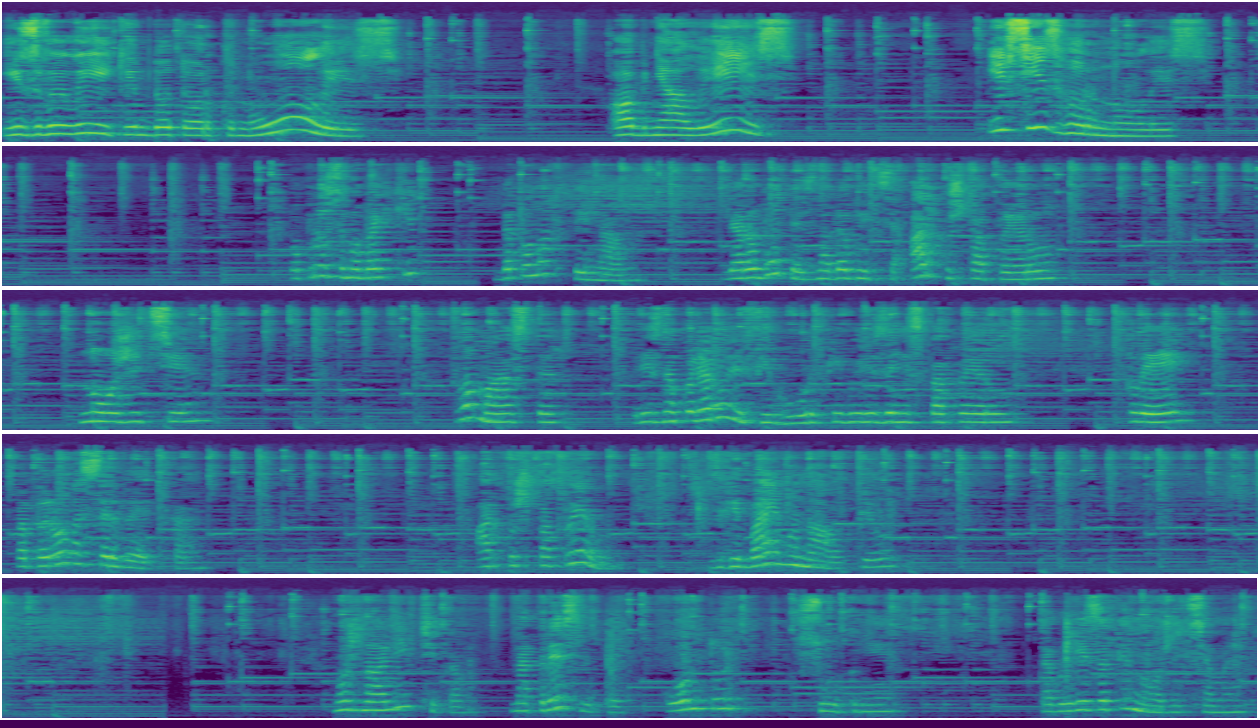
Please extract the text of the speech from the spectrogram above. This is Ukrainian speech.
І з великим доторкнулись, обнялись і всі згорнулись. Попросимо батьків допомогти нам. Для роботи знадобиться аркуш паперу, ножиці, фломастер, різнокольорові фігурки, вирізані з паперу, клей, паперова серветка. Аркуш паперу згибаємо навпіл. Можна олівчиком накреслити контур сукні та вирізати ножицями.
